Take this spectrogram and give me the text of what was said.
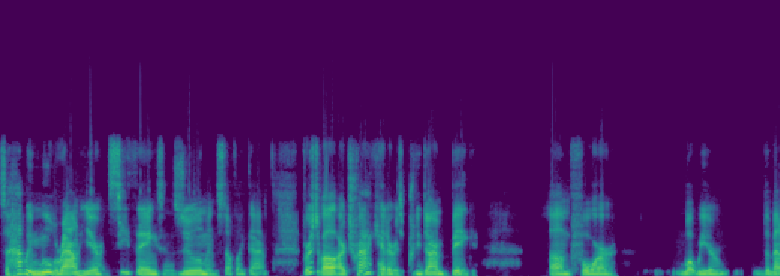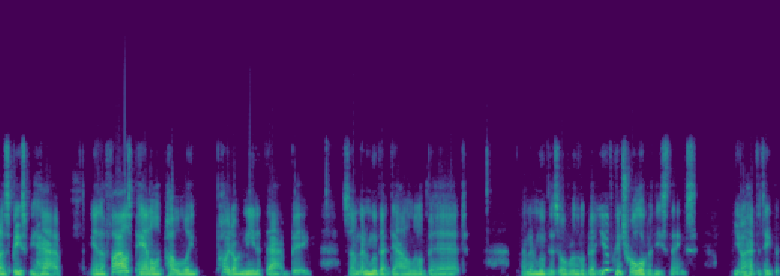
So how do we move around here and see things and zoom and stuff like that? First of all, our track header is pretty darn big um, for what we are, the amount of space we have. And the files panel probably probably don't need it that big. So I'm going to move that down a little bit. I'm going to move this over a little bit. You have control over these things you don't have to take the,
